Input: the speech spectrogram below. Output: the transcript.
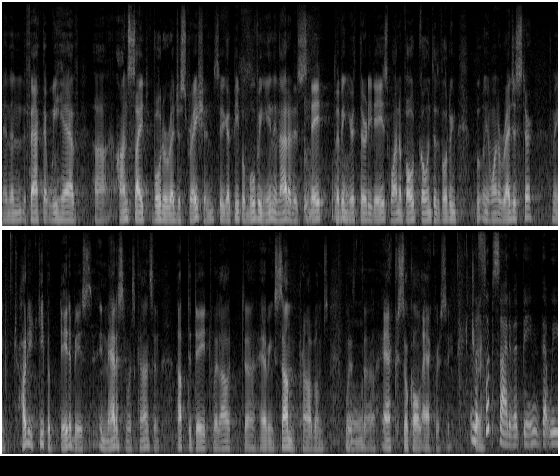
And then the fact that we have uh, on-site voter registration, so you got people moving in and out of the state, living here 30 days, want to vote, go into the voting, you know, want to register. I mean, how do you keep a database in Madison, Wisconsin, up to date without uh, having some problems with uh, ac- so-called accuracy? And the flip side of it being that we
